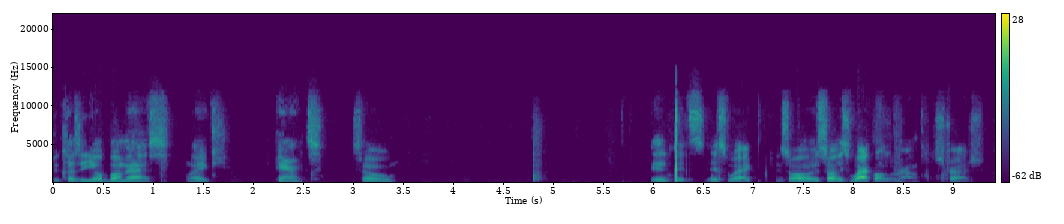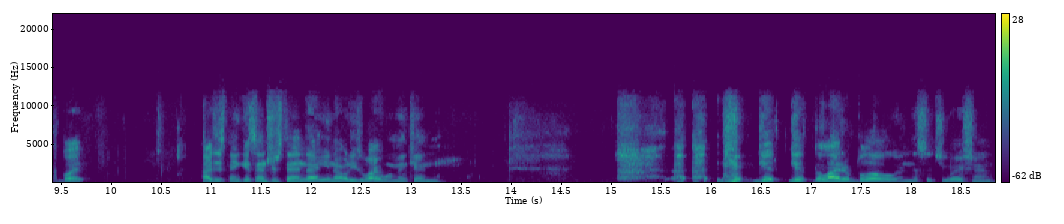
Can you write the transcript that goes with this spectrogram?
because of your bum ass, like parents. So it, it's it's whack. It's all it's all it's whack all around. It's trash. But I just think it's interesting that you know these white women can get get the lighter blow in the situation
